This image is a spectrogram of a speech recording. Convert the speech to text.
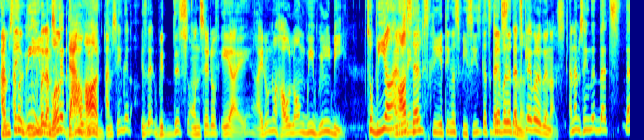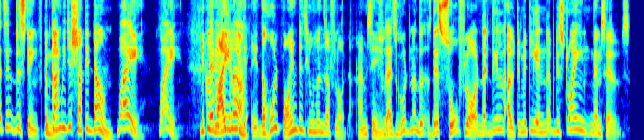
I'm, saying agreeing, but I'm saying that damn are we- I'm saying that is that with this onset of AI, I don't know how long we will be. So we are ourselves creating a species that's, That's, cleverer than that's us. cleverer than us, and I'm saying that that's that's interesting. But can't me. we just shut it down? Why? Why? Because Let why be, do na. we? The whole point is humans are flawed. I'm saying. So that's good. No? They're so flawed that they'll ultimately end up destroying themselves.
